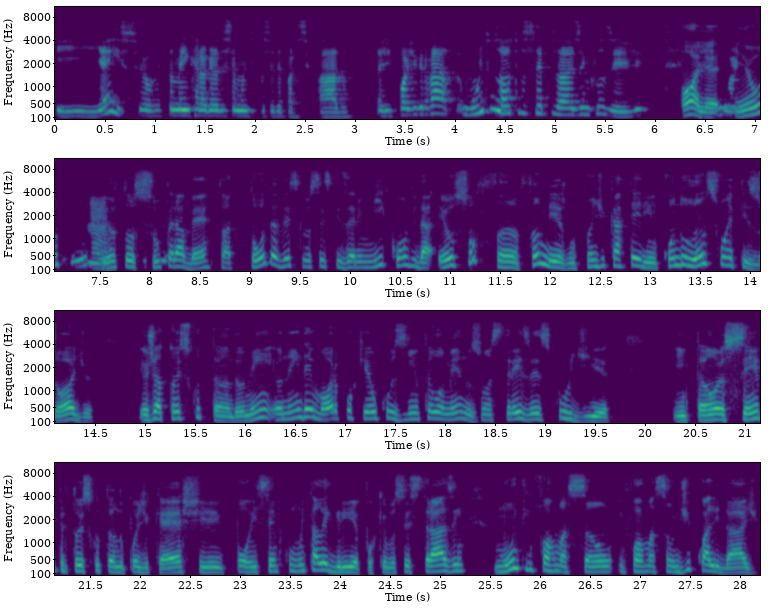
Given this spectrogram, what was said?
E é isso. Eu também quero agradecer muito por você ter participado. A gente pode gravar muitos outros episódios, inclusive. Olha, eu é. eu tô super aberto a toda vez que vocês quiserem me convidar. Eu sou fã, fã mesmo, fã de carteirinha. Quando lança um episódio, eu já estou escutando. Eu nem, eu nem demoro porque eu cozinho pelo menos umas três vezes por dia. Então eu sempre estou escutando o podcast, porra, e sempre com muita alegria, porque vocês trazem muita informação, informação de qualidade,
